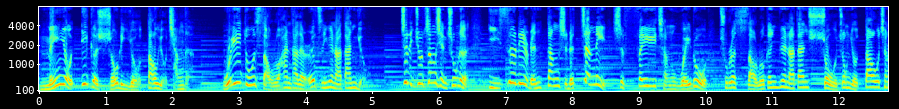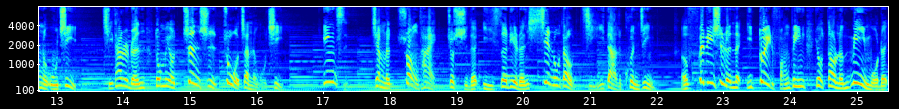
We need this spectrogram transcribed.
没有一个手里有刀有枪的，唯独扫罗和他的儿子约拿单有。这里就彰显出了以色列人当时的战力是非常微弱，除了扫罗跟约拿单手中有刀枪的武器。其他的人都没有正式作战的武器，因此这样的状态就使得以色列人陷入到极大的困境。而非利士人的一队防兵又到了密抹的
